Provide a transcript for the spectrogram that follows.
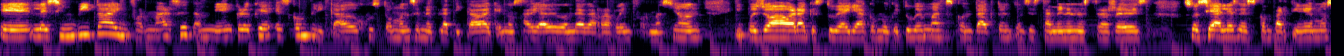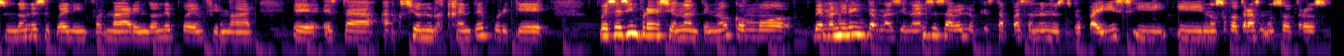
eh, les invito a informarse también, creo que es complicado, justo Monse me platicaba que no sabía de dónde agarrar la información y pues yo ahora que estuve allá como que tuve más contacto, entonces también en nuestras redes sociales les compartiremos en dónde se pueden informar, en dónde pueden firmar eh, esta acción urgente, porque pues es impresionante, ¿no? Como de manera internacional se sabe lo que está pasando en nuestro país y, nosotras, nosotros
